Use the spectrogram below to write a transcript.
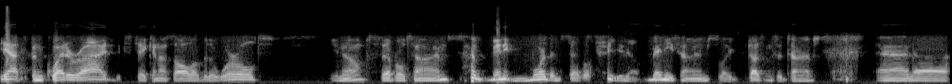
yeah, it's been quite a ride. It's taken us all over the world, you know, several times, many more than several, you know, many times, like dozens of times, and uh,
